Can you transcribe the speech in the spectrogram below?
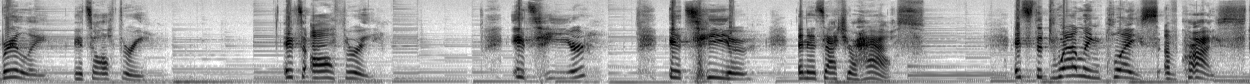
Really, it's all three. It's all three. It's here, it's here, and it's at your house. It's the dwelling place of Christ.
